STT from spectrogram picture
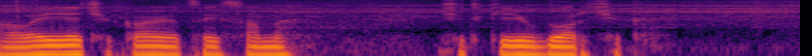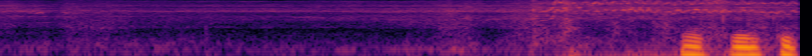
Але я чекаю цей саме чіткий ударчик. Ось він тут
